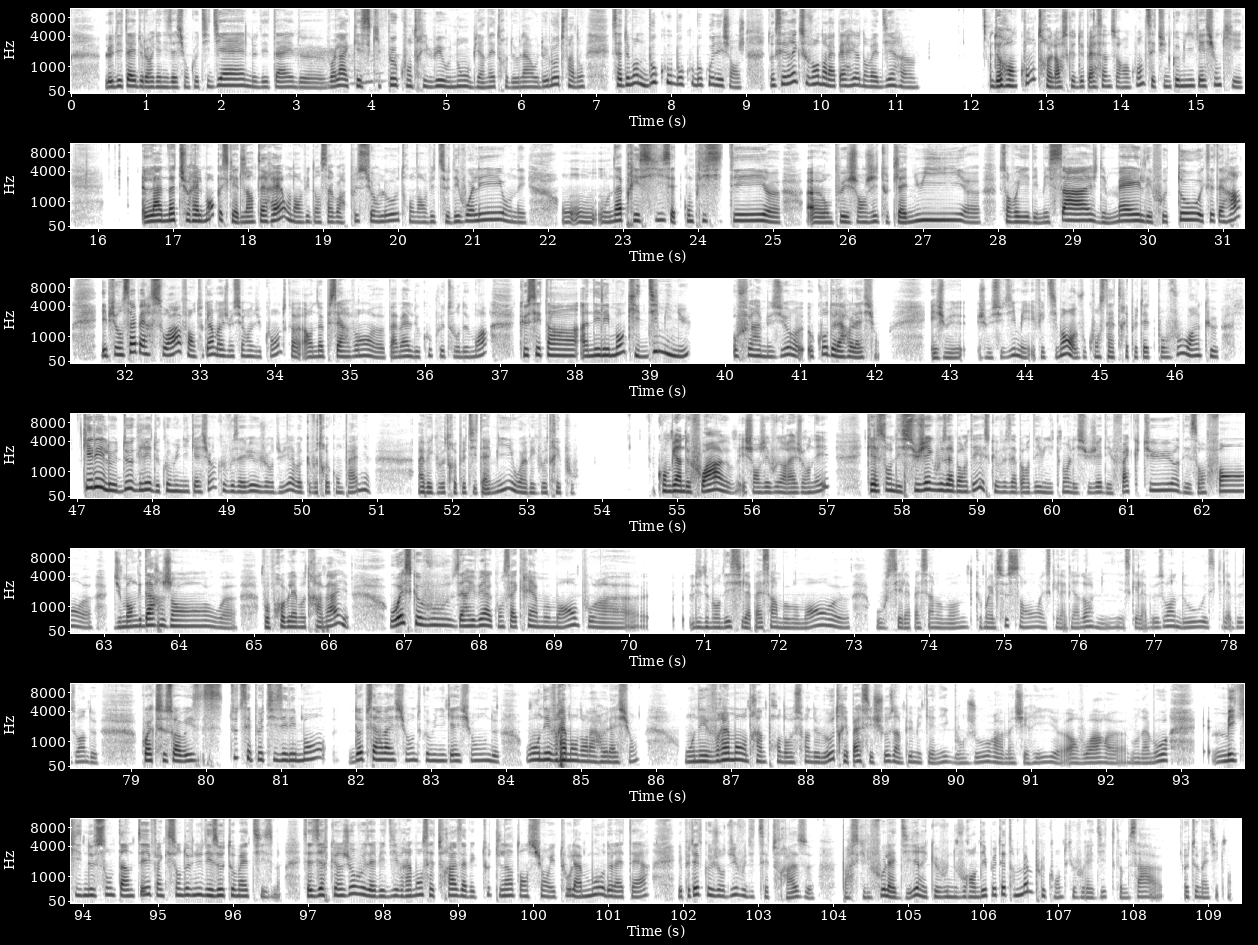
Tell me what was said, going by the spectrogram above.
le détail de l'organisation quotidienne, le détail de voilà qu'est-ce qui peut contribuer ou non au bien-être de l'un ou de l'autre. Enfin donc ça demande beaucoup beaucoup beaucoup d'échanges. Donc c'est vrai que souvent dans la période on va dire euh, de rencontre, lorsque deux personnes se rencontrent, c'est une communication qui est là naturellement parce qu'il y a de l'intérêt, on a envie d'en savoir plus sur l'autre, on a envie de se dévoiler, on est, on, apprécie cette complicité, euh, euh, on peut échanger toute la nuit, euh, s'envoyer des messages, des mails, des photos, etc. Et puis on s'aperçoit, enfin en tout cas moi je me suis rendu compte en observant pas mal de couples autour de moi, que c'est un, un élément qui diminue au fur et à mesure au cours de la relation. Et je me, je me suis dit, mais effectivement, vous constaterez peut-être pour vous hein, que quel est le degré de communication que vous avez aujourd'hui avec votre compagne, avec votre petite amie ou avec votre époux? Combien de fois euh, échangez-vous dans la journée? Quels sont les sujets que vous abordez? Est-ce que vous abordez uniquement les sujets des factures, des enfants, euh, du manque d'argent ou euh, vos problèmes au travail? Ou est-ce que vous arrivez à consacrer un moment pour lui demander s'il a passé un bon moment euh, ou si elle a passé un moment, comment elle se sent, est-ce qu'elle a bien dormi, est-ce qu'elle a besoin d'eau, est-ce qu'il a besoin de quoi que ce soit. Oui, tous ces petits éléments d'observation, de communication, de où on est vraiment dans la relation. On est vraiment en train de prendre soin de l'autre et pas ces choses un peu mécaniques, bonjour ma chérie, au revoir mon amour, mais qui ne sont teintées, enfin qui sont devenues des automatismes. C'est-à-dire qu'un jour vous avez dit vraiment cette phrase avec toute l'intention et tout l'amour de la terre, et peut-être qu'aujourd'hui vous dites cette phrase parce qu'il faut la dire et que vous ne vous rendez peut-être même plus compte que vous la dites comme ça automatiquement.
